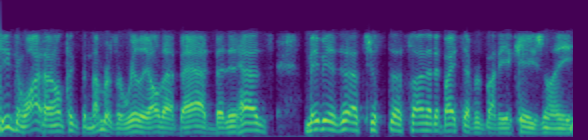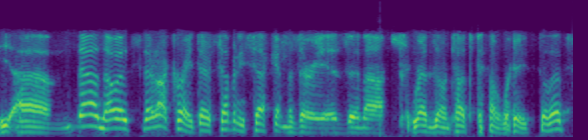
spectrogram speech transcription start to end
season wide, I don't think the numbers are really all that bad, but it has maybe that's just a sign that it bites everybody occasionally. Um, no, no, it's they're not great. They're 72nd Missouri is in a red zone touchdown rate, so that's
